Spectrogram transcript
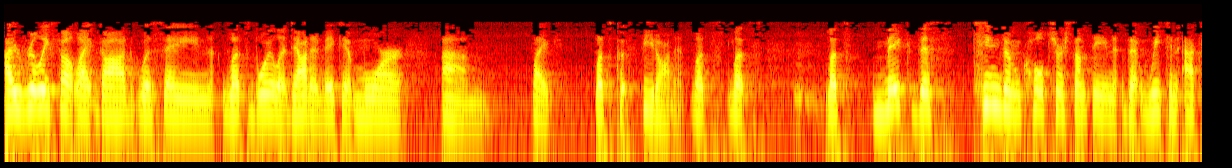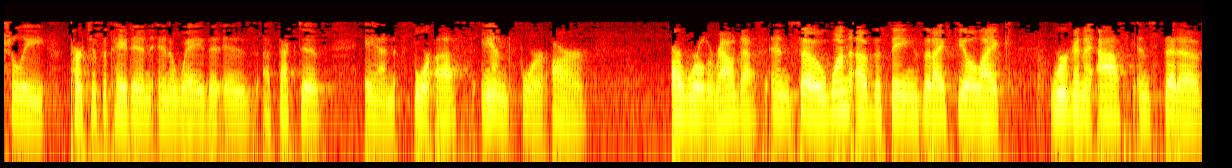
I really felt like God was saying, let's boil it down and make it more um, like, let's put feet on it. Let's, let's, let's make this kingdom culture something that we can actually participate in in a way that is effective and for us and for our our world around us. And so one of the things that I feel like we're going to ask instead of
